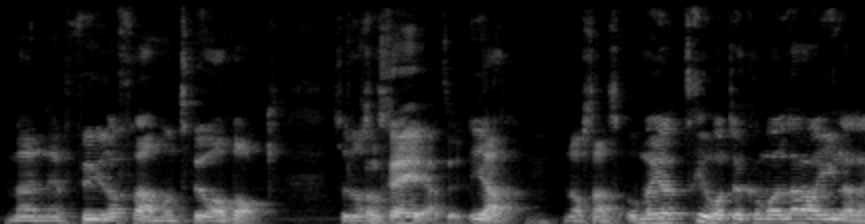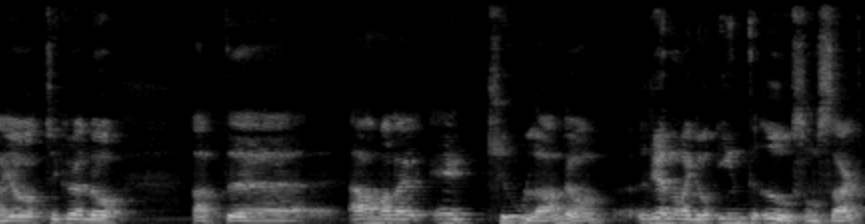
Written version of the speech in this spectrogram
Men en fyra fram och en tvåa bak. Så Som trea typ. ja, någonstans. Och, men jag tror att jag kommer att lära gilla den. Jag tycker ändå att eh, armarna är coola ändå. Ränderna går inte ur som sagt.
